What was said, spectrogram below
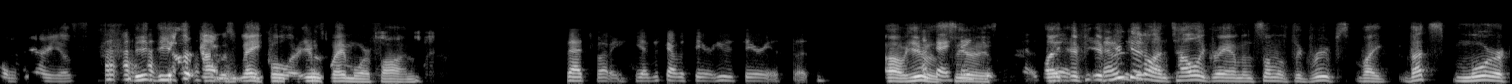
Hilarious. The, the other guy was way cooler. He was way more fun. That's funny. Yeah, this guy was serious. He was serious, but Oh, he was Okay, serious. Was Like good. if if That you get good. on Telegram and some of the groups, like that's more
